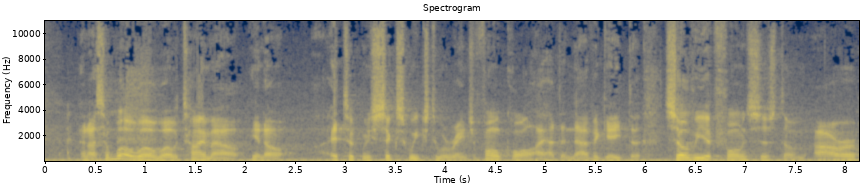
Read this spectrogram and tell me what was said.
and I said, Whoa, whoa, whoa, time out. You know, it took me six weeks to arrange a phone call. I had to navigate the Soviet phone system, our,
